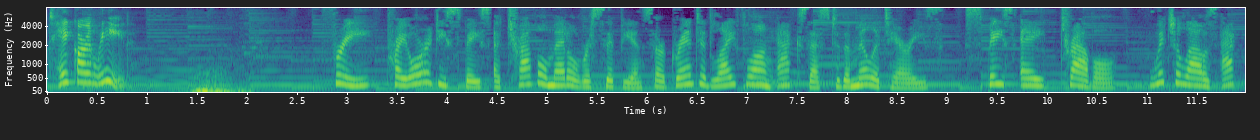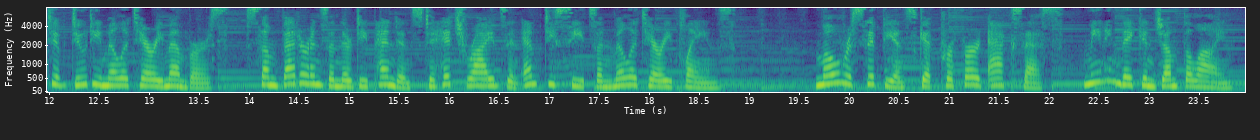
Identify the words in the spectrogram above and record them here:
Take our lead. Free, Priority Space A travel medal recipients are granted lifelong access to the military's Space A travel, which allows active duty military members, some veterans and their dependents to hitch rides in empty seats on military planes. MO recipients get preferred access, meaning they can jump the line.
